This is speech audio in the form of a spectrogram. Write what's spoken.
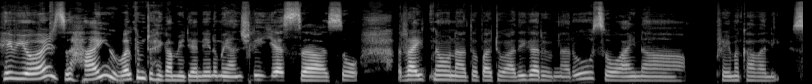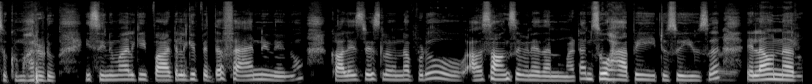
Hey viewers hi welcome to Hega media నేను మీ Anjali yes so right now నాతో పాటు ఆది గారు ఉన్నారు. సో ఆయన ప్రేమ కావాలి సుకుమారుడు. ఈ సినిమాలకి పాటలకి పెద్ద ఫ్యాన్ని నేను. కాలేజ్ డేస్లో ఉన్నప్పుడు ఆ సాంగ్స్ వినేదన్నమాట. I'm so happy to see you sir ఎలా ఉన్నారు!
